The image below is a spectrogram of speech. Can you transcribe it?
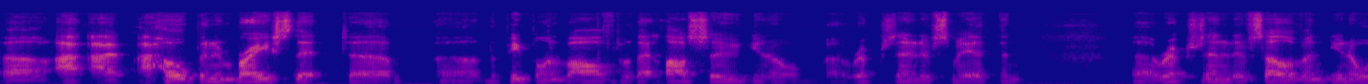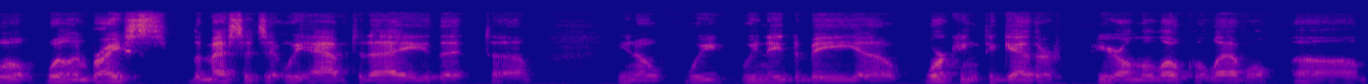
Uh, I, I, hope and embrace that uh, uh, the people involved with that lawsuit, you know, uh, Representative Smith and uh, Representative Sullivan, you know, will will embrace the message that we have today that uh, you know we we need to be working together here on the local level um,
